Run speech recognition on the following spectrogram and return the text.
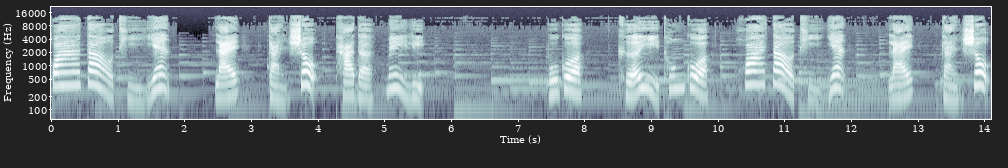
花道体验来感受它的魅力。不过可以通过花道体验来感受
